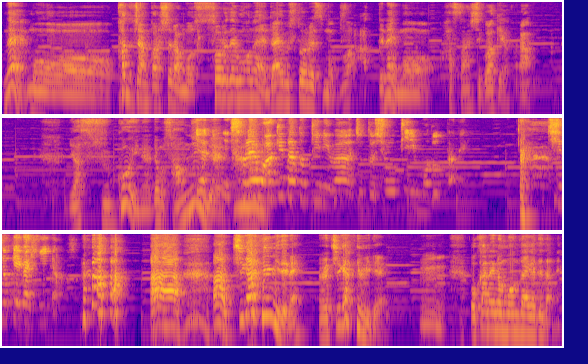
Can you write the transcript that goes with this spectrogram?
ね、もう、カズちゃんからしたらもう、それでもうね、だいぶストレスもブワーってね、もう、発散していくわけやから。いや、すごいね。でも3いや、人で。ね、それを開けた時には、ちょっと正気に戻ったね。血の気が引いた。ああ、ああ、違う意味でね。うん違う意味で。うん。お金の問題が出たね。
